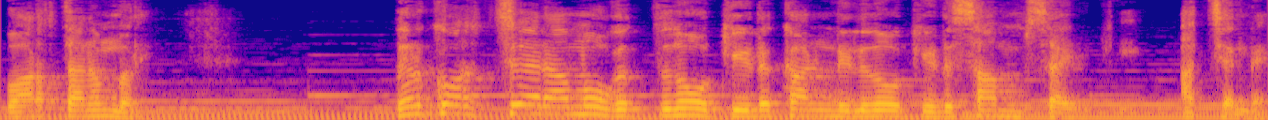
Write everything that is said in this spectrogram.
വർത്തനം പറയും. നിങ്ങൾ കുറച്ചു നേരം ആ മുഖത്ത് നോക്കിയിട്ട് കണ്ണിൽ നോക്കിയിട്ട് സംസാരിക്കും അച്ഛന്റെ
